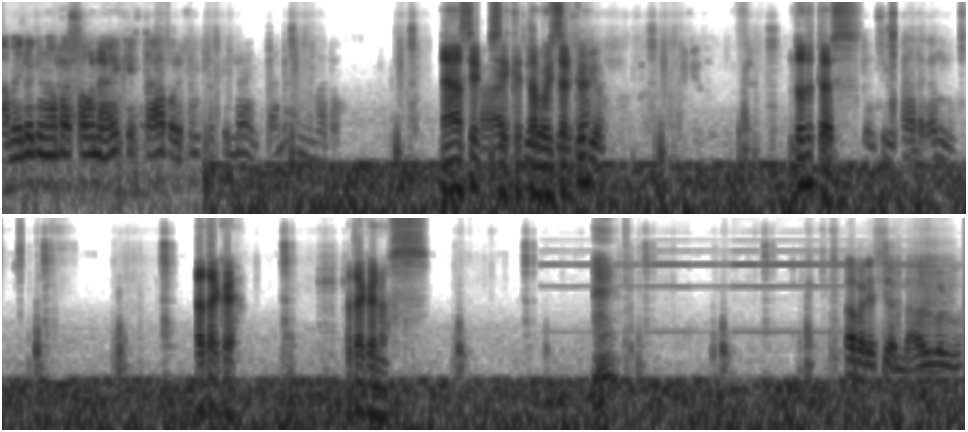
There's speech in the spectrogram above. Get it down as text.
A mí lo que me ha pasado una vez que estaba, por ejemplo, aquí en la ventana y me mató. Ah, sí, Ah, sí, es que sí, está muy cerca. principio. ¿Dónde estás? Pensé que estaba atacando. Ataca. Atácanos. Apareció al lado el Volvo.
